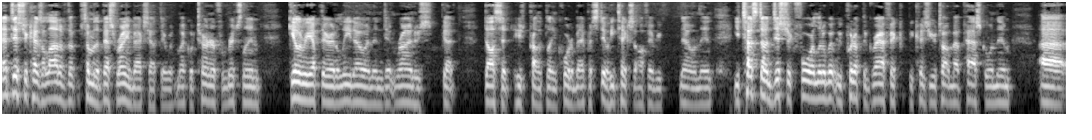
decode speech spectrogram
that district has a lot of the some of the best running backs out there with Michael Turner from Richland, Guillory up there at Aledo, and then Denton Ryan, who's got Dawson, who's probably playing quarterback, but still he takes off every now and then. You touched on District Four a little bit. We put up the graphic because you were talking about Paschal and them. Uh,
